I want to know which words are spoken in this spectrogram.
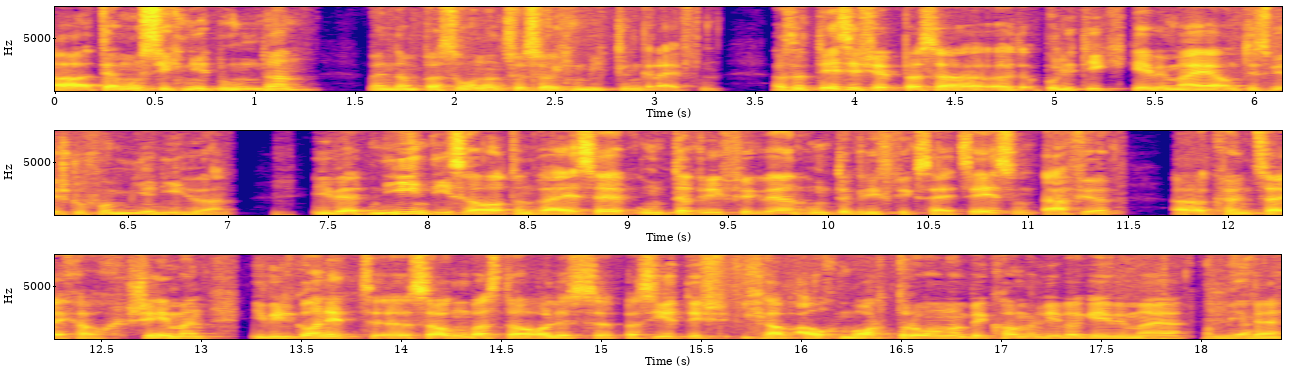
der muss sich nicht wundern, wenn dann Personen zu solchen Mitteln greifen. Also das ist etwas, äh, Politik, gebe Meier, und das wirst du von mir nie hören. Ich werde nie in dieser Art und Weise untergriffig werden, untergriffig seid es, und dafür äh, könnt ihr euch auch schämen. Ich will gar nicht äh, sagen, was da alles äh, passiert ist. Ich habe auch Morddrohungen bekommen, lieber Gebemeier. Von mir? Okay?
